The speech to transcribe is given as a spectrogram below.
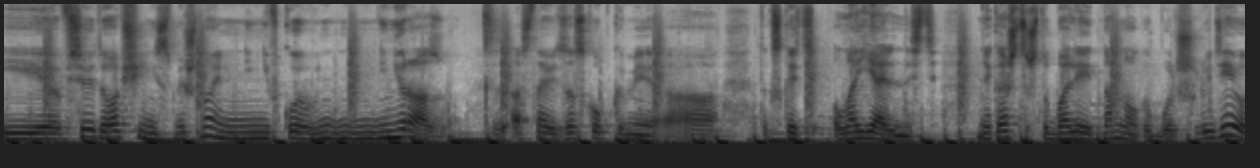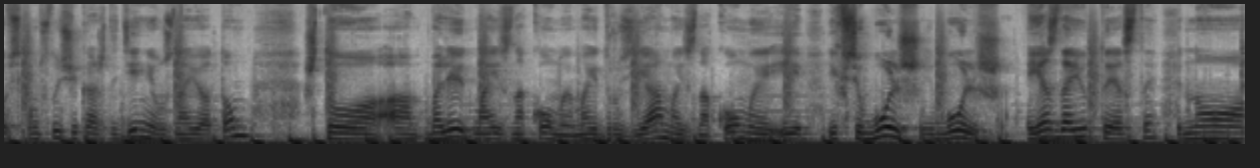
И все это вообще не смешно ни, ни в коем, ни, ни разу. Оставить за скобками, э, так сказать, лояльность. Мне кажется, что болеет намного больше людей. Во всяком случае, каждый день я узнаю о том, что э, болеют мои знакомые, мои друзья, мои знакомые, и их все больше и больше. Я сдаю тесты, но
